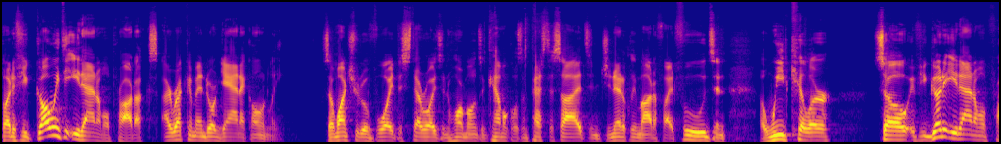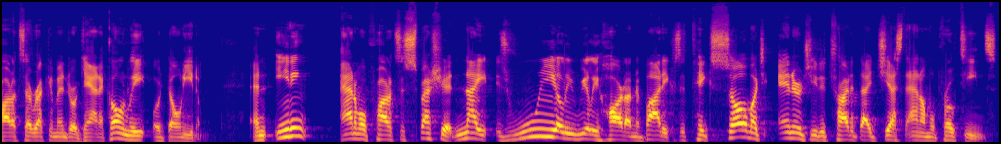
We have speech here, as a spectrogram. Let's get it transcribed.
But if you're going to eat animal products, I recommend organic only. So I want you to avoid the steroids and hormones and chemicals and pesticides and genetically modified foods and a weed killer. So if you're going to eat animal products, I recommend organic only or don't eat them. And eating animal products, especially at night, is really, really hard on the body because it takes so much energy to try to digest animal proteins.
